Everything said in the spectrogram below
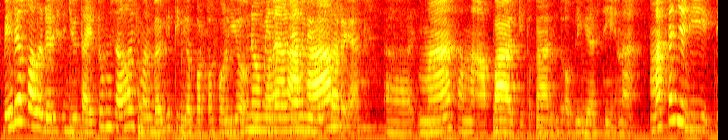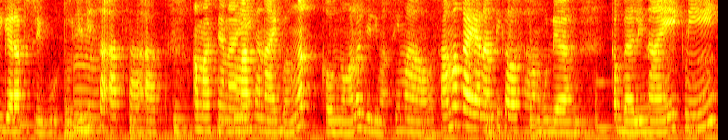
Beda kalau dari sejuta itu misalnya lo cuma bagi tiga portofolio nominalnya lebih besar ya. uh, emas sama apa gitu kan obligasi. Nah emas kan jadi 300 ribu tuh jadi Hmm. saat-saat emasnya naik. emasnya naik banget keuntungan lo jadi maksimal. Sama kayak nanti kalau saham udah kembali naik nih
